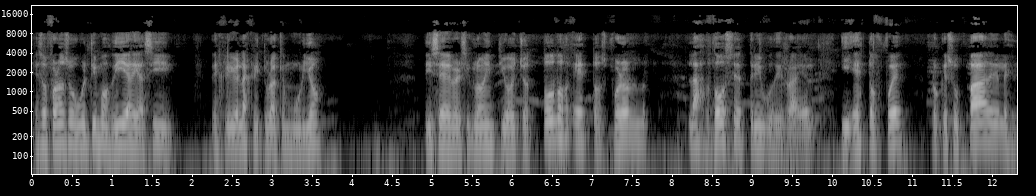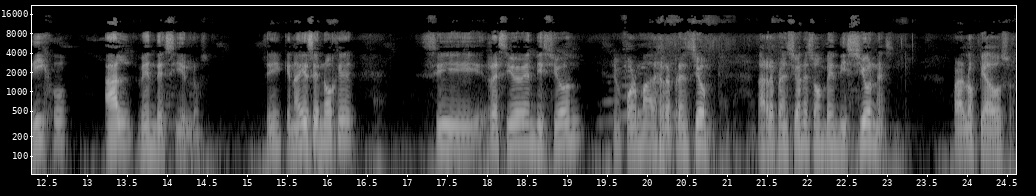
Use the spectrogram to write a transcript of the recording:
Esos fueron sus últimos días y así describe la escritura que murió. Dice el versículo 28, todos estos fueron las doce tribus de Israel. Y esto fue lo que su padre les dijo al bendecirlos. ¿Sí? Que nadie se enoje si recibe bendición en forma de reprensión. Las reprensiones son bendiciones para los piadosos.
